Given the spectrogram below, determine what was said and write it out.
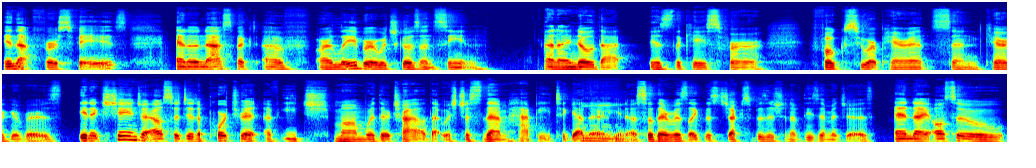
in that first phase, and an aspect of our labor which goes unseen. And I know that is the case for folks who are parents and caregivers. In exchange, I also did a portrait of each mom with their child that was just them happy together, mm. you know. So there was like this juxtaposition of these images. And I also,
